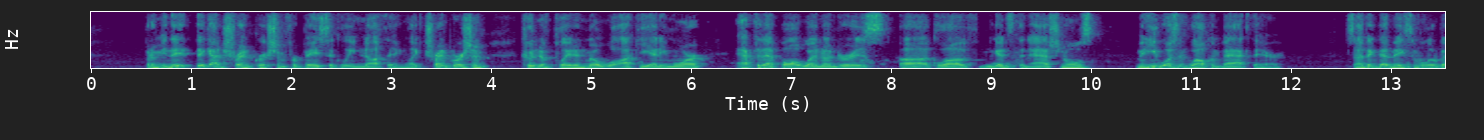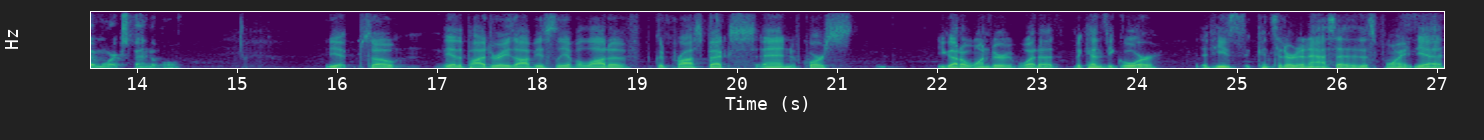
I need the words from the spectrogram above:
But I mean, they, they got Trent Grisham for basically nothing. Like Trent Grisham couldn't have played in Milwaukee anymore after that ball went under his uh, glove against the Nationals. I mean, he wasn't welcome back there. So I think that makes him a little bit more expendable. Yeah. So yeah, the Padres obviously have a lot of good prospects, and of course, you got to wonder what a Mackenzie Gore if he's considered an asset at this point. Yeah,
